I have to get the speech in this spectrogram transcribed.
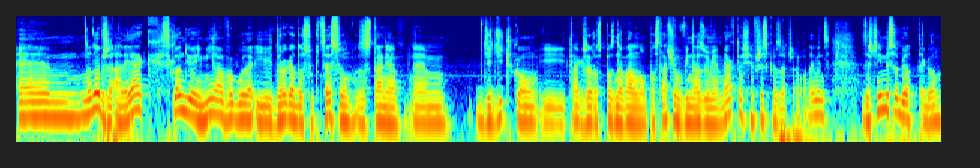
Ehm, no dobrze, ale jak, skąd Joimiya w ogóle i jej droga do sukcesu zostania em, dziedziczką i także rozpoznawalną postacią w Inazumie, jak to się wszystko zaczęło? Tak więc zacznijmy sobie od tego,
